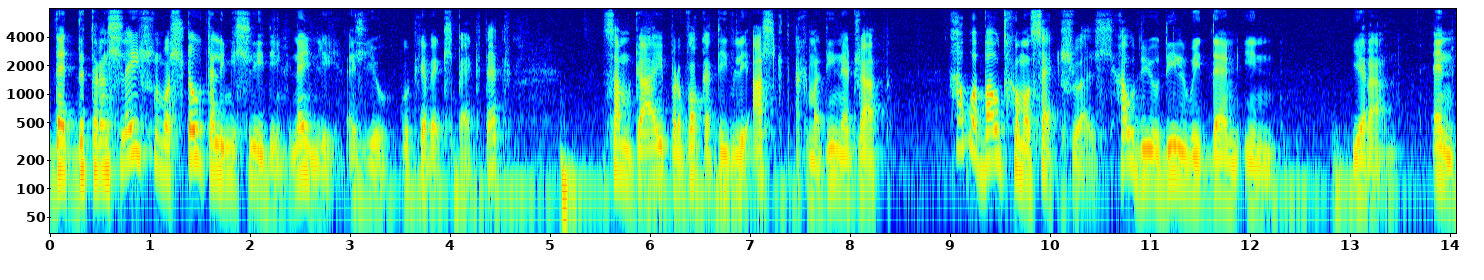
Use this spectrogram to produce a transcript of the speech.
that the translation was totally misleading, namely, as you could have expected, some guy provocatively asked Ahmadinejad, how about homosexuals? How do you deal with them in Iran? And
